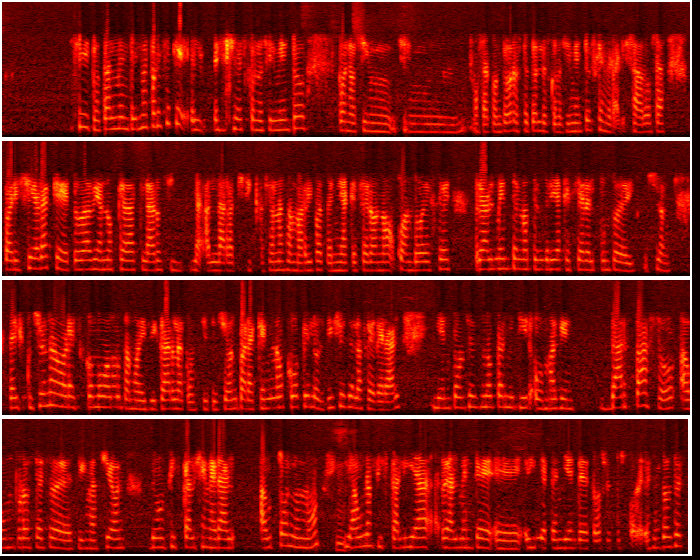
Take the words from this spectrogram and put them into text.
Sí, totalmente. Me parece que el, desconocimiento, bueno, sin, sin, o sea, con todo respeto, el desconocimiento es generalizado. O sea, pareciera que todavía no queda claro si la, ratificación a Samarripa tenía que ser o no, cuando ese realmente no tendría que ser el punto de discusión. La discusión ahora es cómo vamos a modificar la Constitución para que no copie los vicios de la federal y entonces no permitir, o más bien dar paso a un proceso de designación de un fiscal general autónomo y a una fiscalía realmente eh, independiente de todos estos poderes. Entonces,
